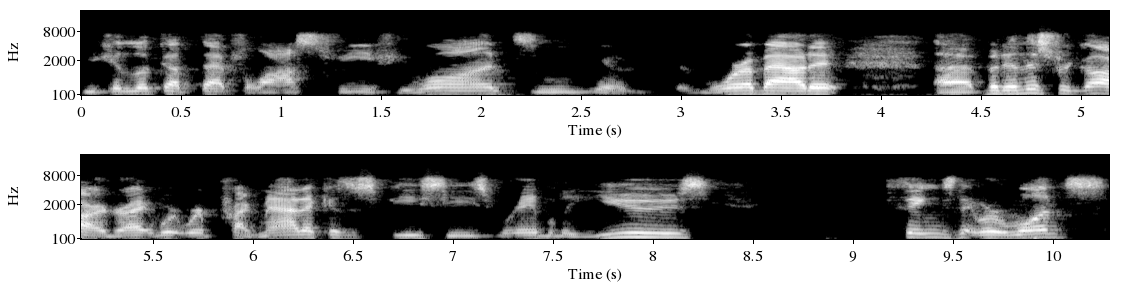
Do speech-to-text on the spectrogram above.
You can look up that philosophy if you want, and you know more about it. Uh, but in this regard, right, we're, we're pragmatic as a species. We're able to use things that were once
